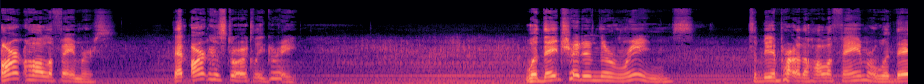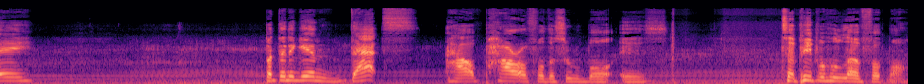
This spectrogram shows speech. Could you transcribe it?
aren't Hall of Famers, that aren't historically great. Would they trade in their rings to be a part of the Hall of Fame or would they but then again, that's how powerful the Super Bowl is to people who love football.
